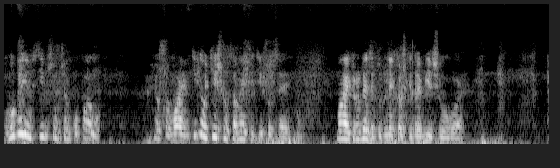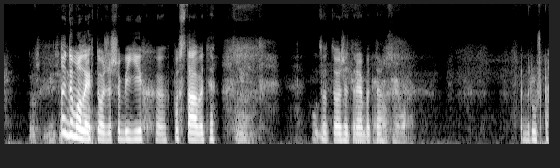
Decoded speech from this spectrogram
Годуємо всім, чим, чим попало. Все, що маємо. Тільки оті, що самиці, ті, що цей. Мають родити, то до них трошки треба більше уваги. Трошки більше. Ну і до малих теж, щоб їх е, поставити. То теж треба, так. Подружка.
